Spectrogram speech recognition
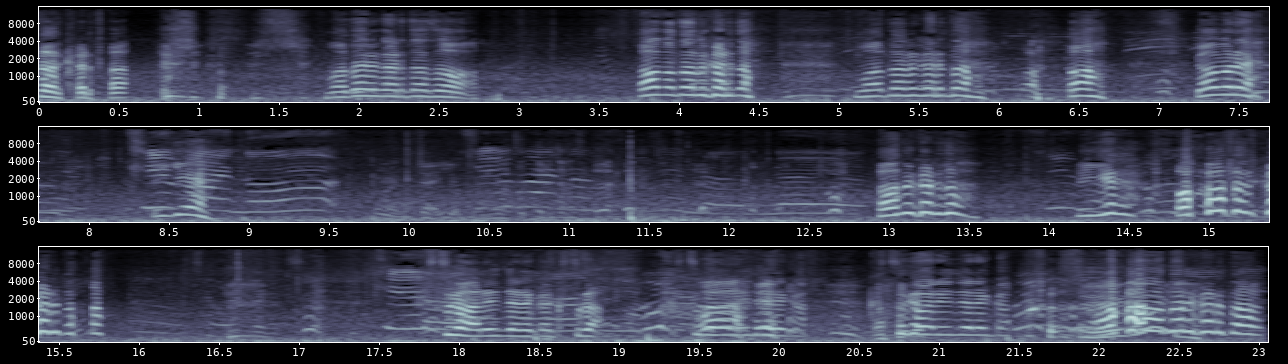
た抜かれたまた抜かれたぞ。あまた抜かれたまた抜かれたあ頑張れ。いけ。あ抜かれたいけ。あまた抜かれた靴が悪いんじゃないか靴が。靴が悪いんじゃないか。靴が悪いんじゃないか。あまた抜かれた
